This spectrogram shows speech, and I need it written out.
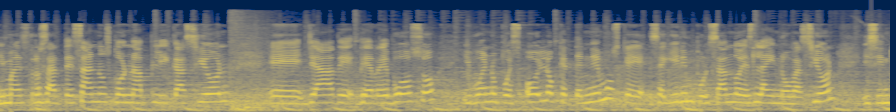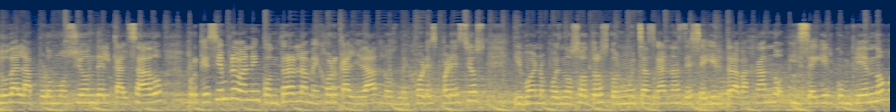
y maestros artesanos con aplicación eh, ya de, de rebozo. Y bueno, pues hoy lo que tenemos que seguir impulsando es la innovación y sin duda la promoción del calzado, porque siempre van a encontrar la mejor calidad, los mejores precios y bueno, pues nosotros con muchas ganas de seguir trabajando y seguir cumpliendo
